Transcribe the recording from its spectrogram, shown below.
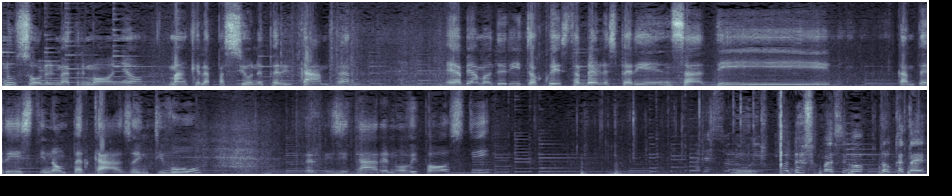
non solo il matrimonio, ma anche la passione per il camper e abbiamo aderito a questa bella esperienza di camperisti non per caso in tv per visitare nuovi posti. Adesso lui. Adesso Massimo tocca a te.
